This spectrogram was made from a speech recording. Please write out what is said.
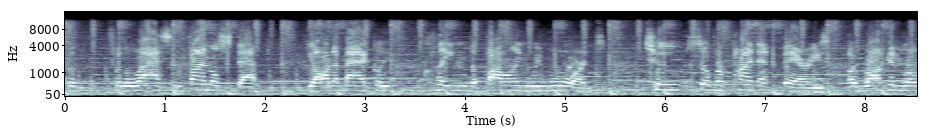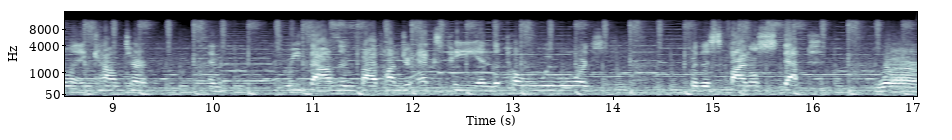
for, for the last and final step, you automatically claim the following rewards. 2 Silver Pinap Berries, a Roggenrola encounter, and 3,500 XP, and the total rewards for this final step were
